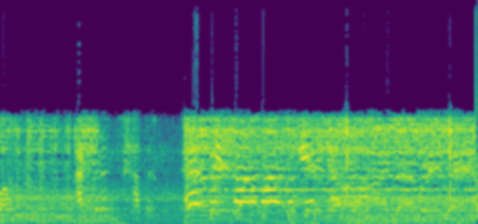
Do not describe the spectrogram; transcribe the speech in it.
Accidents happen. Every time I look in your eyes, every day.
